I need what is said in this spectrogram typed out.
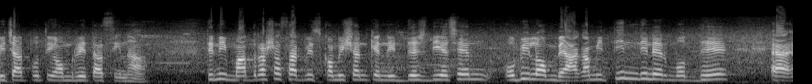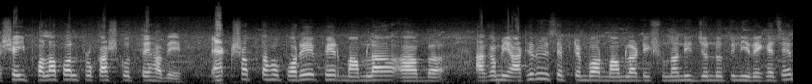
বিচারপতি অমৃতা সিনহা। তিনি মাদ্রাসা সার্ভিস কমিশনকে নির্দেশ দিয়েছেন, অবিলম্বে আগামী তিন দিনের মধ্যে সেই ফলাফল প্রকাশ করতে হবে। এক সপ্তাহ পরে ফের মামলা আগামী আঠেরোই সেপ্টেম্বর মামলাটি শুনানির জন্য তিনি রেখেছেন।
